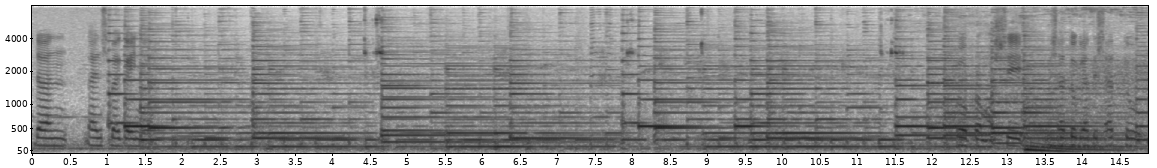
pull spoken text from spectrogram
Dan lain sebagainya. Oh, promosi. Satu gratis satu.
